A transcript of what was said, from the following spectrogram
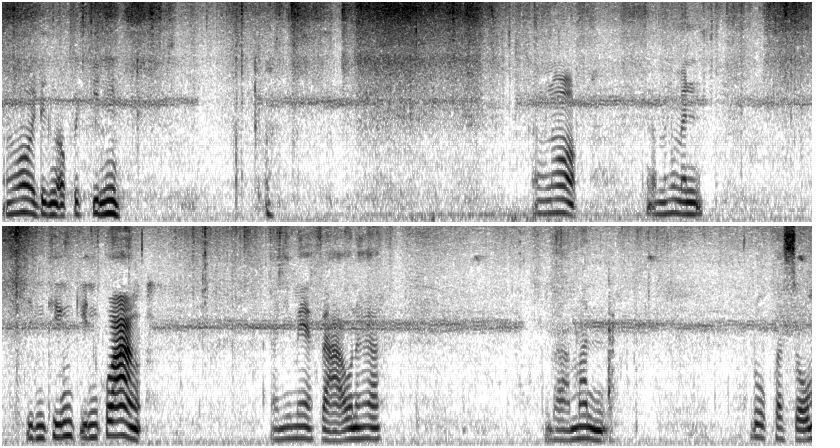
โอ้ดึงออกไปกินางนอกทำให้มันกินทิ้งกินกว้าง อันนี้แม่สาวนะคะบามันลูกผสม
